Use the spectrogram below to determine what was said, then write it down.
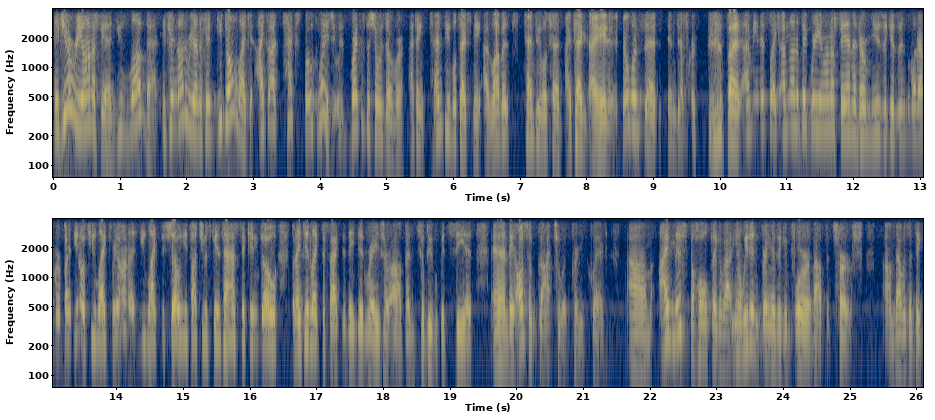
If you're a Rihanna fan, you love that. If you're not a Rihanna fan, you don't like it. I got texts both ways. Right after the show was over, I think ten people text me, "I love it." Ten people said, "I text, I hate it." No one said indifferent. But I mean, it's like I'm not a big Rihanna fan, and her music isn't whatever. But you know, if you like Rihanna, you liked the show, and you thought she was fantastic, and go. But I did like the fact that they did raise her up, and so people could see it, and they also got to it pretty quick. Um, I missed the whole thing about you know we didn't bring it before about the turf. Um, that was a big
